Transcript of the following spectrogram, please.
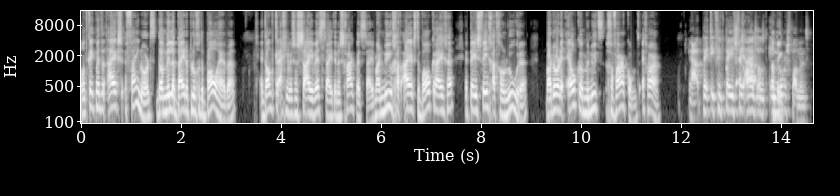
Want kijk, met een Ajax Feyenoord, dan willen beide ploegen de bal hebben. En dan krijg je weer zo'n saaie wedstrijd en een schaakwedstrijd. Maar nu gaat Ajax de bal krijgen en PSV gaat gewoon loeren. Waardoor er elke minuut gevaar komt. Echt waar. ja ik vind PSV Ajax altijd enorm ik- spannend.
